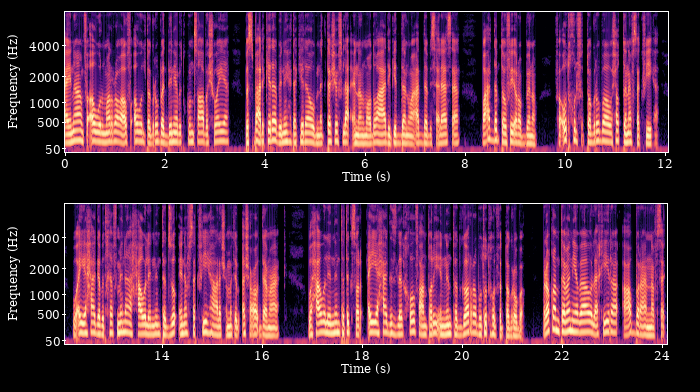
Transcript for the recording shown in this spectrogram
أي نعم في أول مرة أو في أول تجربة الدنيا بتكون صعبة شوية بس بعد كده بنهدى كده وبنكتشف لأ إن الموضوع عادي جدا وعدى بسلاسة وعدى بتوفيق ربنا. فأدخل في التجربة وحط نفسك فيها وأي حاجة بتخاف منها حاول إن أنت تزق نفسك فيها علشان ما تبقاش عقدة معاك. وحاول إن أنت تكسر أي حاجز للخوف عن طريق إن أنت تجرب وتدخل في التجربة. رقم 8 بقى والأخيرة عبر عن نفسك.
